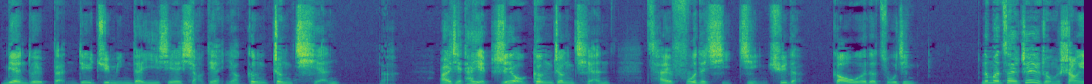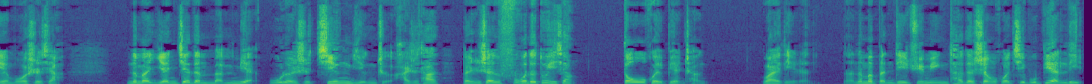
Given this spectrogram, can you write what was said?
面对本地居民的一些小店要更挣钱啊，而且它也只有更挣钱，才付得起景区的高额的租金。那么在这种商业模式下，那么沿街的门面，无论是经营者还是他本身服务的对象，都会变成外地人。那那么本地居民他的生活既不便利，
